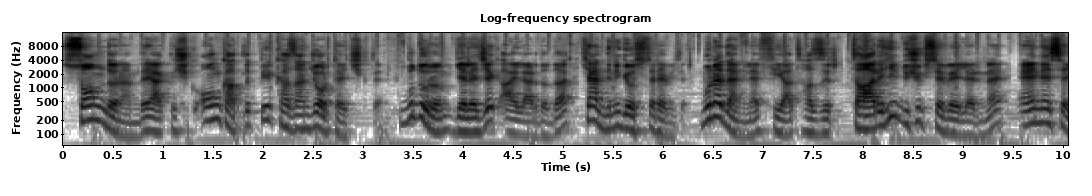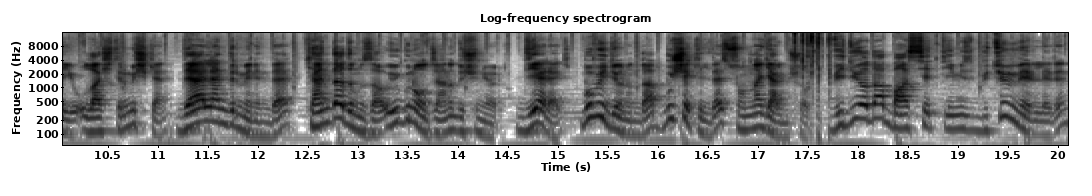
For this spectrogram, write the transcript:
son dönemde yaklaşık 10 katlık bir kazancı ortaya çıktı. Bu durum gelecek aylarda da kendini gösterebilir. Bu nedenle fiyat hazır tarihi düşük seviyelerine ENS'yi ulaştırmışken değerlendirmenin de kendi adımıza uygun olacağını düşünüyorum. Diyerek bu videonun da bu şekilde sonuna gelmiş olduk. Videoda bahsettiğimiz bütün verilerin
